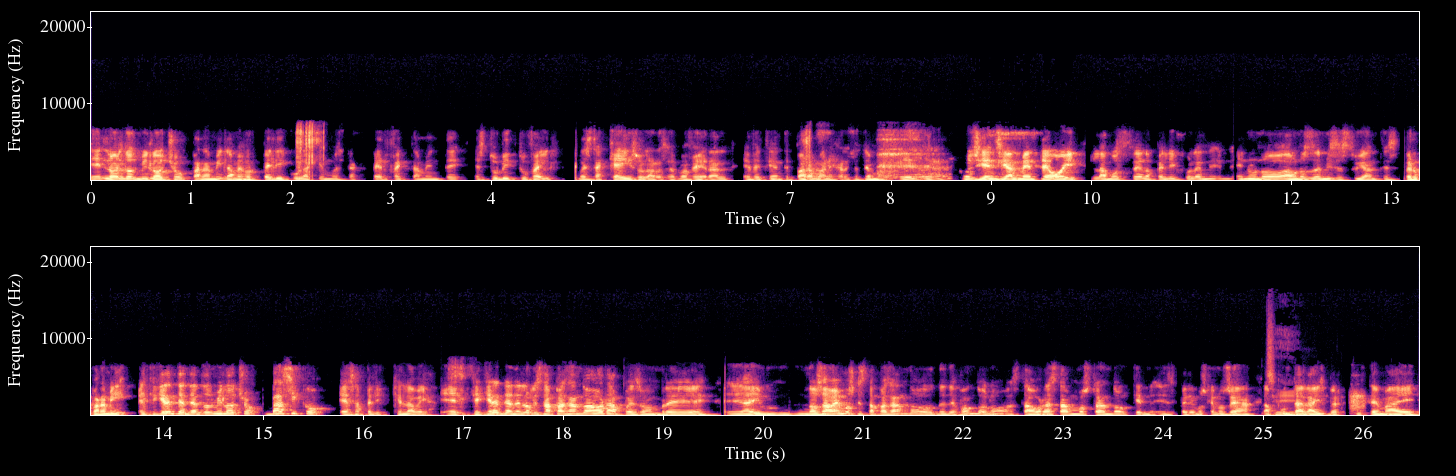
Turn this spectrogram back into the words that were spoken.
eh, lo del 2008, para mí la mejor película que muestra perfectamente es Too Big to Fail, muestra qué hizo la Reserva Federal efectivamente para manejar ese tema. Eh, eh, coincidencialmente hoy la mostré la película en, en, en, uno a unos de mis estudiantes, pero para mí, el que quiere entender 2008, básico, esa película, que la vea. El que quiere entender lo que está pasando ahora, pues hombre, eh, ahí no sabemos qué está pasando desde fondo, ¿no? Hasta ahora están mostrando que esperemos que no sea la sí. punta del iceberg. El tema de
